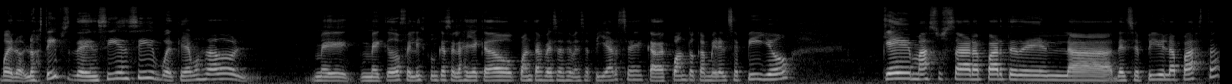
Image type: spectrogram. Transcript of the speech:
Bueno, los tips de en sí en sí, pues, que ya hemos dado, me, me quedo feliz con que se les haya quedado cuántas veces deben cepillarse, cada cuánto cambiar el cepillo, qué más usar aparte de la, del cepillo y la pasta.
